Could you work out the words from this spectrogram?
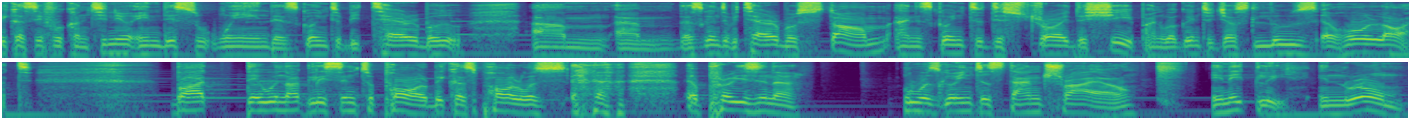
Because if we continue in this wind there's going to be terrible um, um, there's going to be terrible storm and it's going to destroy the ship and we're going to just lose a whole lot. But they will not listen to paul because paul was a prisoner who was going to stand trial in italy in rome.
